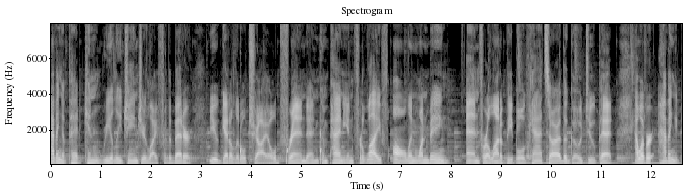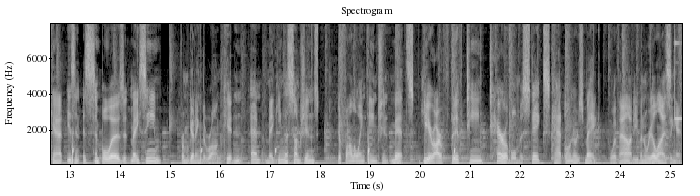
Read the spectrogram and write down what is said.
Having a pet can really change your life for the better. You get a little child, friend, and companion for life all in one being. And for a lot of people, cats are the go to pet. However, having a cat isn't as simple as it may seem. From getting the wrong kitten and making assumptions to following ancient myths, here are 15 terrible mistakes cat owners make without even realizing it.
